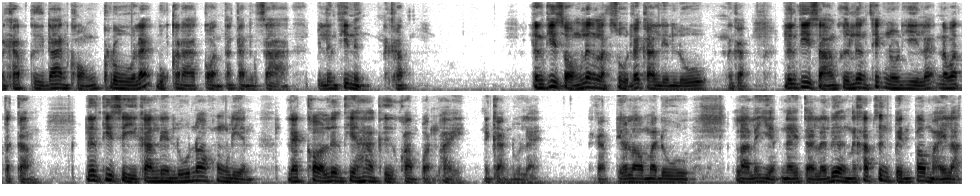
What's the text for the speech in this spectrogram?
นะครับ คือด้านของครูและบุคลากรทางการศึกษาเป็นเรื่องที่1นะครับ เรื่องที่ 2 เรื่องหลักสูตรและการเรียนรู้นะครับ เรื่องที่ 3 คือเรื่องเทคโนโลยีและนวัตกรรม เรื่องทีสี่ 4 การเรียนรู้นอกห้องเรียน และข้อเรื่องที่ 5 คือความปลอดภัยในการดูแลนะครับ เดี๋ยวเรามาดูรายละเอียดในแต่ละเรื่องนะครับ ซึ่งเป็นเป้าหมายหลัก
